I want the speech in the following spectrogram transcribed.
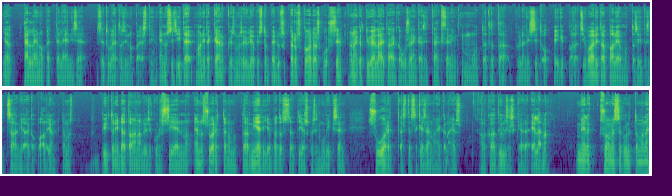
ja tälleen opettelee, niin se, se tulee tosi nopeasti. En ole siis itse, mä oon itse käynyt kyllä semmoisen yliopiston perus, peruskoodauskurssin, on aika työläitä aika usein käsittääkseni, mutta tota, kyllä niissä sit oppiikin paljon. Siinä vaaditaan paljon, mutta siitä sitten saakin aika paljon. Tuommoista Pythonin data-analyysikurssia en ole, en ole suorittanut, mutta mietin jopa tuossa, että josko sen huvikseen suorittaisi tässä kesän aikana, jos alkaa tylsäs käydä elämä. Meillä Suomessa, kun nyt tämmöinen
